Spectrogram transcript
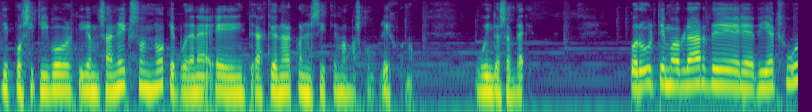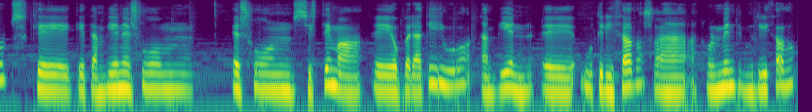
dispositivos, digamos, anexos, ¿no? Que pueden interaccionar con el sistema más complejo. Windows Embedded. Por último, hablar de VxWorks, que, que también es un, es un sistema eh, operativo también eh, utilizado, actualmente utilizado,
